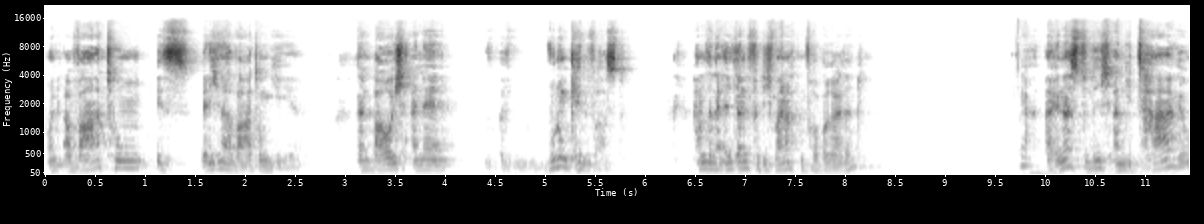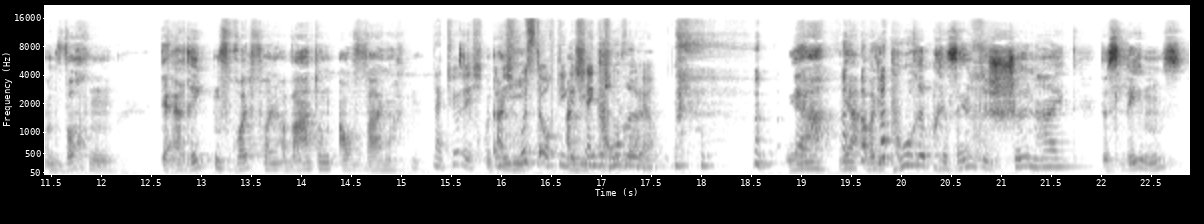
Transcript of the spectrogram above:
Und Erwartung ist, wenn ich in Erwartung gehe, dann baue ich eine, wo du ein Kind warst. Haben deine Eltern für dich Weihnachten vorbereitet? Ja. Erinnerst du dich an die Tage und Wochen der erregten, freudvollen Erwartung auf Weihnachten? Natürlich. Und, und ich die, wusste auch die Geschenke die pure, schon vorher. ja, ja, aber die pure, präsente Schönheit des Lebens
